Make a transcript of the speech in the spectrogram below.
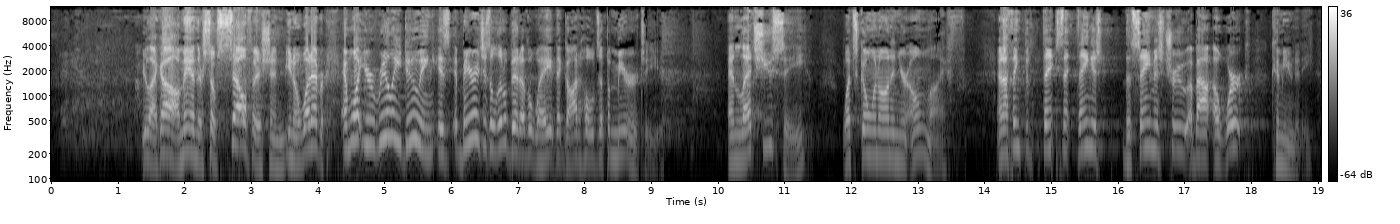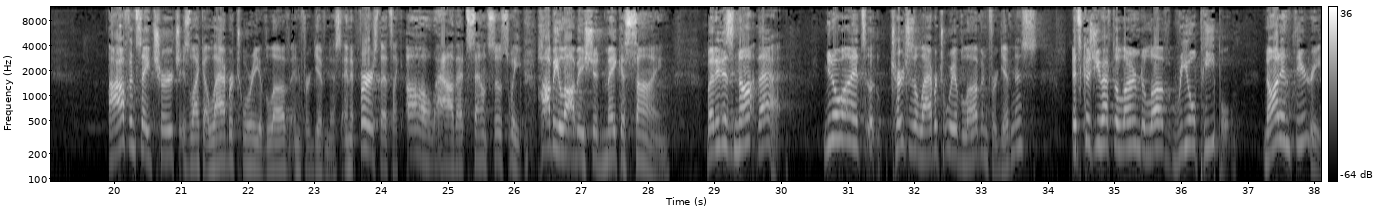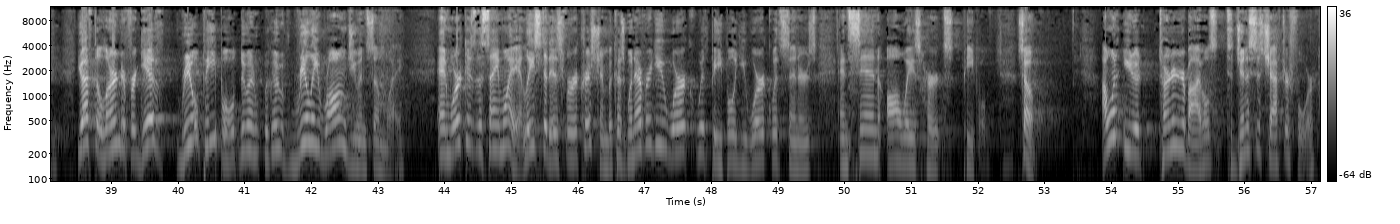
You're like, oh man, they're so selfish and, you know, whatever. And what you're really doing is, marriage is a little bit of a way that God holds up a mirror to you and lets you see what's going on in your own life. And I think the th- thing is, the same is true about a work community. I often say church is like a laboratory of love and forgiveness. And at first that's like, oh wow, that sounds so sweet. Hobby Lobby should make a sign. But it is not that. You know why it's, church is a laboratory of love and forgiveness? It's because you have to learn to love real people. Not in theory. You have to learn to forgive real people doing, who've really wronged you in some way. And work is the same way. At least it is for a Christian because whenever you work with people, you work with sinners and sin always hurts people. So, I want you to turn in your Bibles to Genesis chapter 4.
